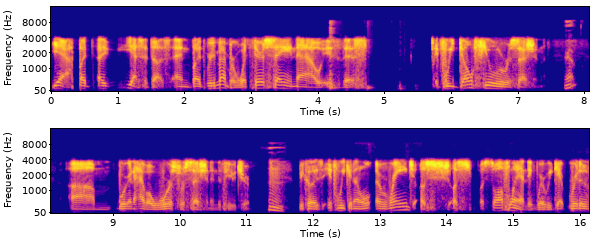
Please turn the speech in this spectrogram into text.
Yeah, but uh, yes, it does. And but remember, what they're saying now is this: if we don't fuel a recession, Yep. um, we're going to have a worse recession in the future. Hmm. Because if we can al- arrange a soft landing where we get rid of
